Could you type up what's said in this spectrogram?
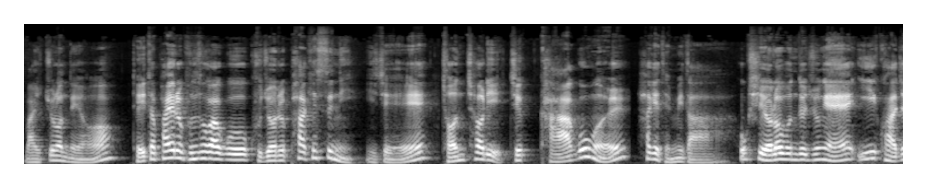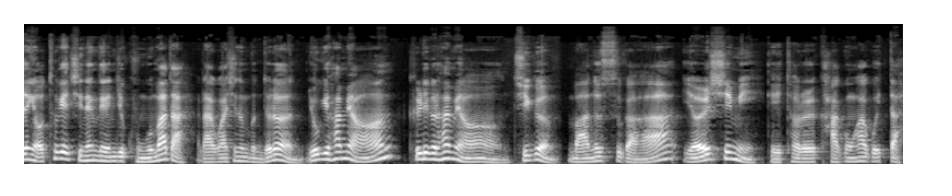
많이 줄었네요. 데이터 파일을 분석하고 구조를 파악했으니 이제 전처리, 즉 가공을 하게 됩니다. 혹시 여러분들 중에 이 과정이 어떻게 진행되는지 궁금하다라고 하시는 분들은 여기 화면 클릭을 하면 지금 마누스가 열심히 데이터를 가공하고 있다.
